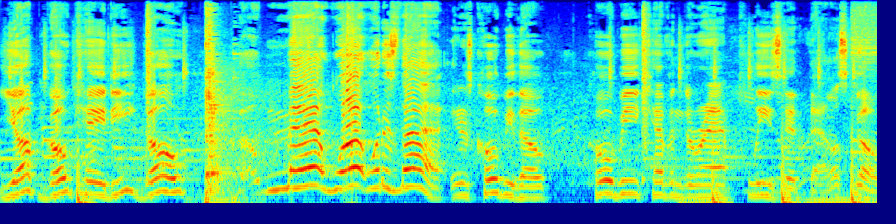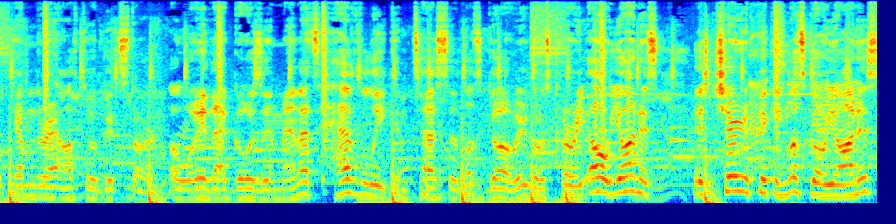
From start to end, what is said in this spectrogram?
Yup. Go, KD. Go. go. Man, what? What is that? Here's Kobe, though. Kobe, Kevin Durant, please hit that. Let's go. Kevin Durant off to a good start. Away that goes in, man. That's heavily contested. Let's go. Here goes Curry. Oh, Giannis is cherry picking. Let's go, Giannis.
